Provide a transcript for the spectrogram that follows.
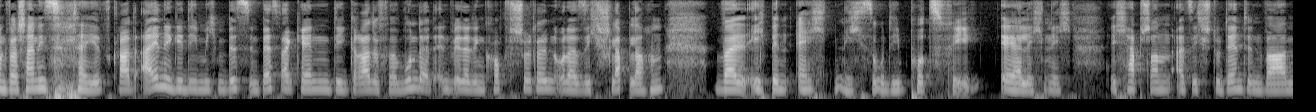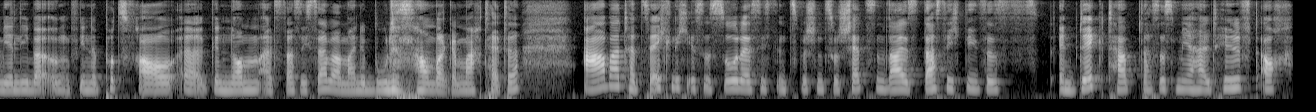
Und wahrscheinlich sind da jetzt gerade einige, die mich ein bisschen besser kennen, die gerade verwundert entweder den Kopf schütteln oder sich schlapp lachen, weil ich bin echt nicht so die Putzfee. Ehrlich nicht. Ich habe schon, als ich Studentin war, mir lieber irgendwie eine Putzfrau äh, genommen, als dass ich selber meine Bude sauber gemacht hätte. Aber tatsächlich ist es so, dass ich es inzwischen zu schätzen weiß, dass ich dieses entdeckt habe, dass es mir halt hilft, auch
